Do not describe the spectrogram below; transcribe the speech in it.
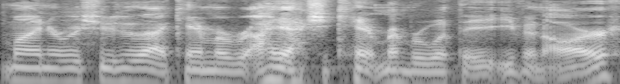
minor issues with that. I can't remember. I actually can't remember what they even are.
